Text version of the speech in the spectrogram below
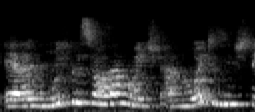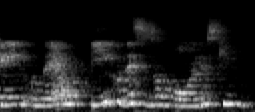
ela é muito preciosa à noite. À noite a gente tem né, o pico desses hormônios que,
